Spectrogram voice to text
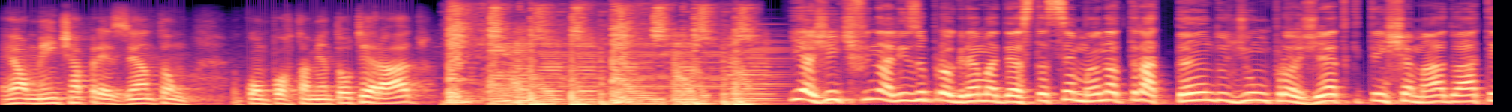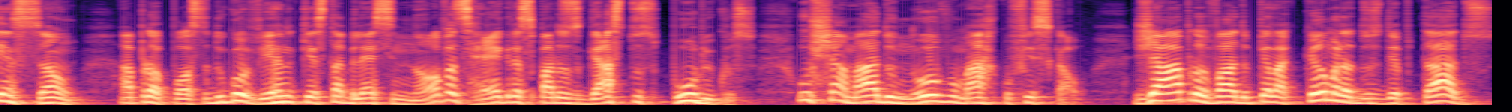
realmente apresentam comportamento alterado. E a gente finaliza o programa desta semana tratando de um projeto que tem chamado a atenção. A proposta do governo que estabelece novas regras para os gastos públicos, o chamado novo marco fiscal. Já aprovado pela Câmara dos Deputados,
